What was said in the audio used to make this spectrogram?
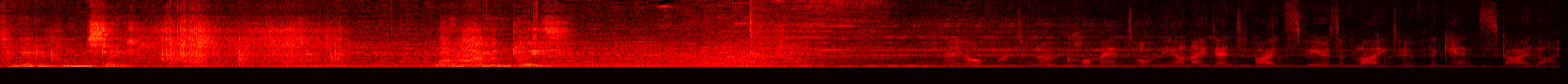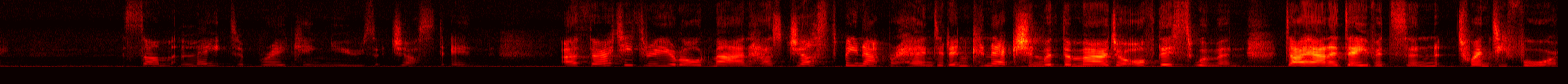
forget it. My mistake. One moment, please. They offered no comment on the unidentified spheres of light over the Kent skyline. Some late breaking news just in. A 33 year old man has just been apprehended in connection with the murder of this woman, Diana Davidson, 24,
